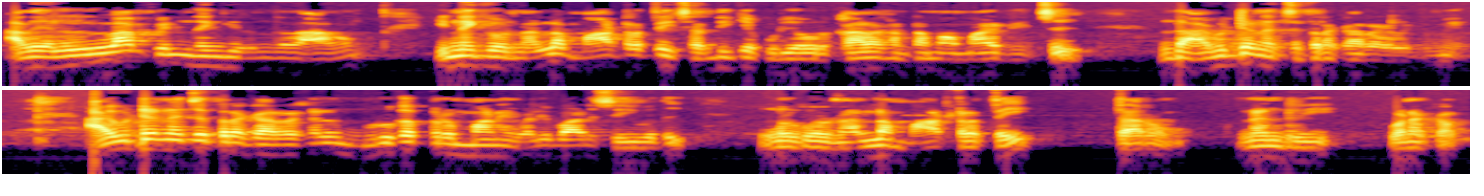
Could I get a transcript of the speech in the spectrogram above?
அதையெல்லாம் பின்தங்கி இருந்ததாலும் இன்னைக்கு ஒரு நல்ல மாற்றத்தை சந்திக்கக்கூடிய ஒரு காலகட்டமாக மாறிடுச்சு இந்த அவிட்ட நட்சத்திரக்காரர்களுக்குமே. அவிட்ட நட்சத்திரக்காரர்கள் முருகப்பெருமானை வழிபாடு செய்வது உங்களுக்கு ஒரு நல்ல மாற்றத்தை தரும். நன்றி வணக்கம்.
